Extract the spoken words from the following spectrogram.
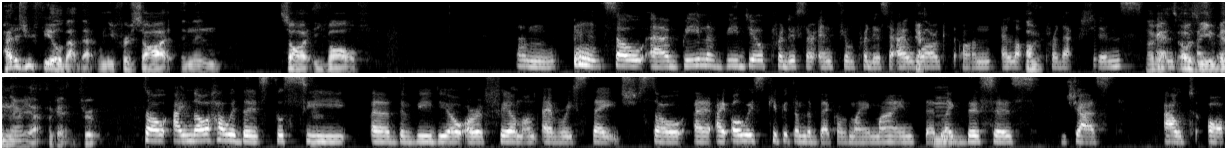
How did you feel about that when you first saw it and then saw it evolve? Um, so, uh, being a video producer and film producer, I yeah. worked on a lot of productions. Okay. Oh, so you've been there, yeah. Okay, true. So I know how it is to see yeah. uh, the video or a film on every stage. So I, I, always keep it on the back of my mind that mm. like this is just out of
